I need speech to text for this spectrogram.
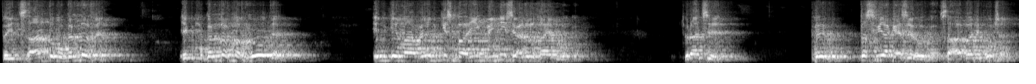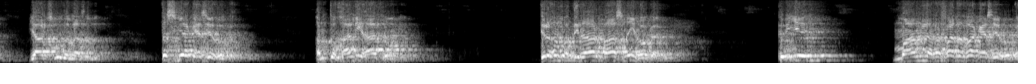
تو انسان تو مکلف ہے، ایک مکلف مخلوق ہے۔ ان کے مابین کس باریک بینی سے عدل قائم ہوگا چنانچہ تصویہ کیسے ہوگا؟ صحابہ نے پوچھا، یا رسول اللہ صلی اللہ علیہ وسلم تصویہ کیسے ہوگا؟ ہم تو خالی ہاتھ ہوں گے۔ درہم و دینار پاس نہیں ہوگا۔ پھر یہ معاملہ رفع دفع کیسے ہوگا؟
